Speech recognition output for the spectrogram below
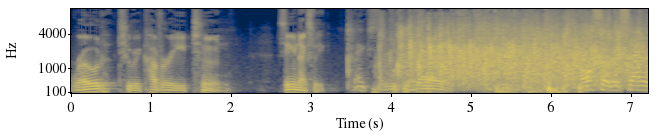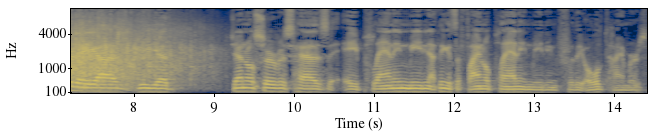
Road to Recovery tune. See you next week. Thanks, Also, this Saturday, uh, the uh, General Service has a planning meeting. I think it's a final planning meeting for the old timers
